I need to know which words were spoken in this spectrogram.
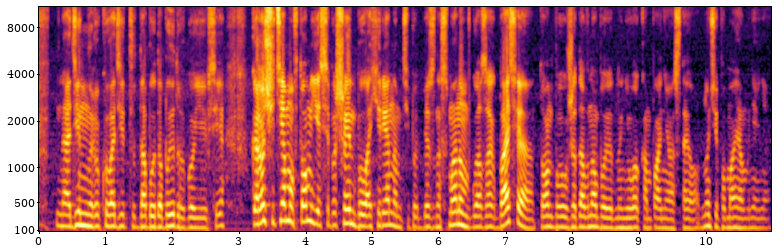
один руководит WWE, другой UFC. Короче, тема в том, если бы Шейн был охеренным, типа, бизнесменом в глазах Бати, то он бы уже давно бы на него компанию оставил. Ну, типа, мое мнение.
